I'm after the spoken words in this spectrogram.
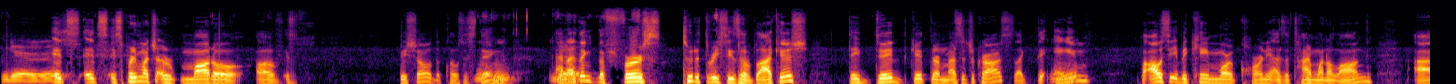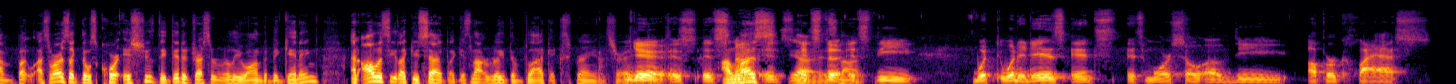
Yeah. It's it's it's pretty much a model of we show the closest thing. Mhm. And I think the first two to three seasons of Blackish, they did get their message across, like the Mhm. aim. But obviously, it became more corny as the time went along. Um, but as far as like those core issues, they did address it really well in the beginning. And obviously, like you said, like it's not really the black experience, right? Yeah, it's it's Unless- not, it's yeah, it's it's the not. it's the what what it is. It's it's more so of the upper class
